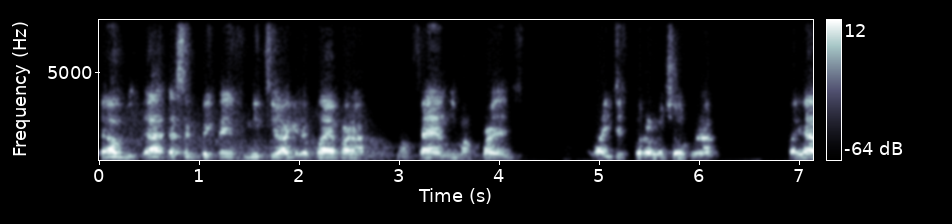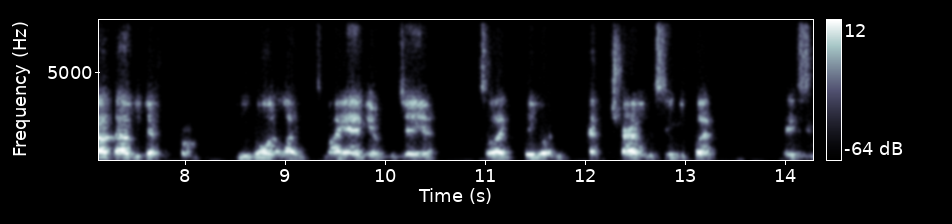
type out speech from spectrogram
That would be that. That's a big thing for me too. I get to play in front of my family, my friends, like just put on a show for them. Like that, that would be different from me going to like to Miami or Virginia. So like they wouldn't have to travel to see me play. They just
